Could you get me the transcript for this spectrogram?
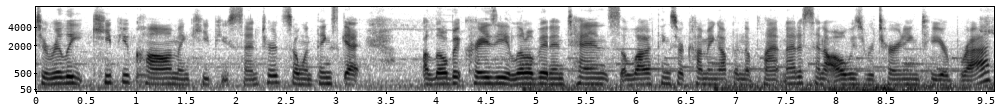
to really keep you calm and keep you centered so when things get a little bit crazy, a little bit intense. A lot of things are coming up in the plant medicine, always returning to your breath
